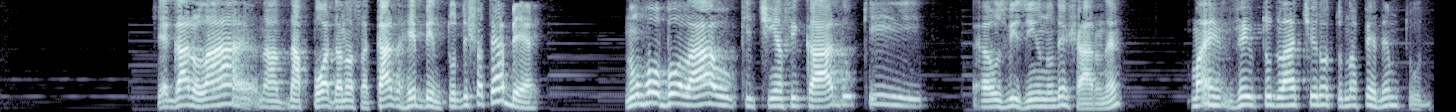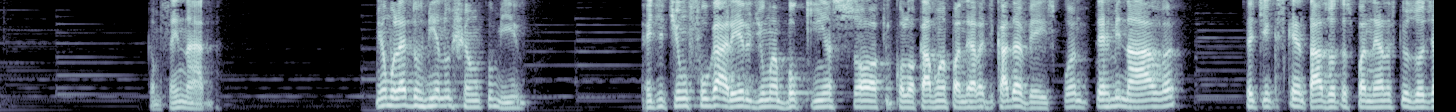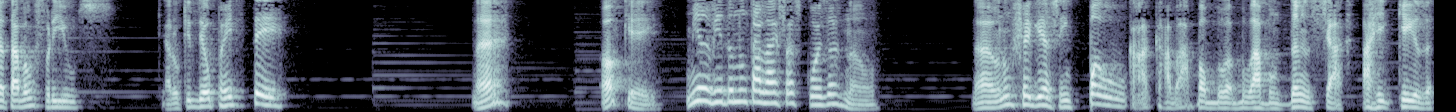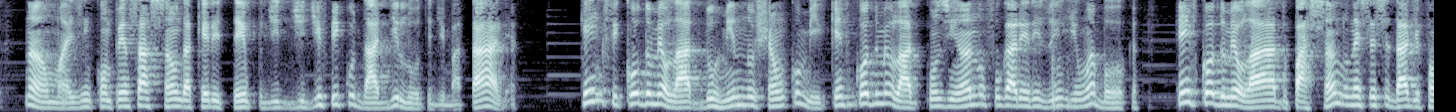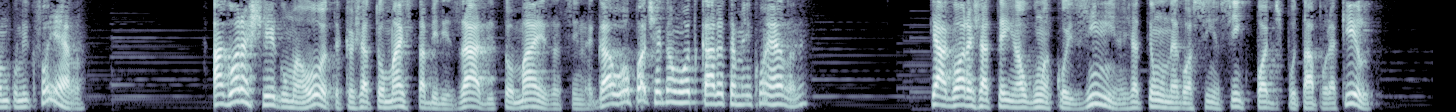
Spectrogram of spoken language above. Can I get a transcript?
Chegaram lá na, na porta da nossa casa, arrebentou, deixou até aberto. Não roubou lá o que tinha ficado, que é, os vizinhos não deixaram, né? Mas veio tudo lá, tirou tudo, nós perdemos tudo. Ficamos sem nada. Minha mulher dormia no chão comigo. A gente tinha um fogareiro de uma boquinha só, que colocava uma panela de cada vez. Quando terminava, você tinha que esquentar as outras panelas, que os outros já estavam frios. Era o que deu para a gente ter. Né? Ok. Minha vida não está lá essas coisas, não. não. Eu não cheguei assim, pô, a abundância, a riqueza. Não, mas em compensação daquele tempo de, de dificuldade, de luta e de batalha, quem ficou do meu lado dormindo no chão comigo, quem ficou do meu lado cozinhando um fogareirinho de uma boca, quem ficou do meu lado passando necessidade de fome comigo foi ela. Agora chega uma outra, que eu já estou mais estabilizado e estou mais assim legal, ou pode chegar um outro cara também com ela, né? Que agora já tem alguma coisinha, já tem um negocinho assim que pode disputar por aquilo,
